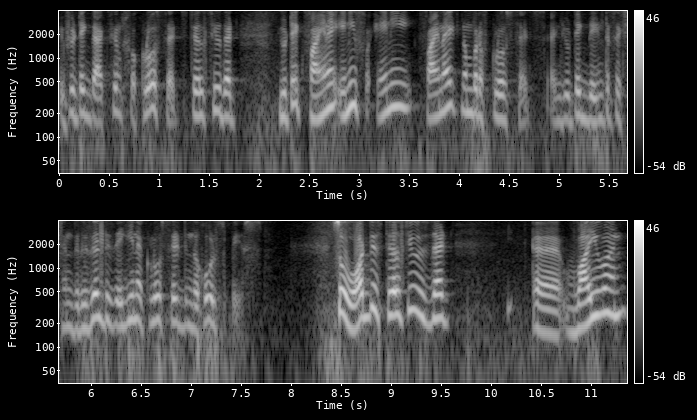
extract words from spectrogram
if you take the axioms for closed sets tells you that you take finite any any finite number of closed sets and you take the intersection the result is again a closed set in the whole space. So what this tells you is that uh, y1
